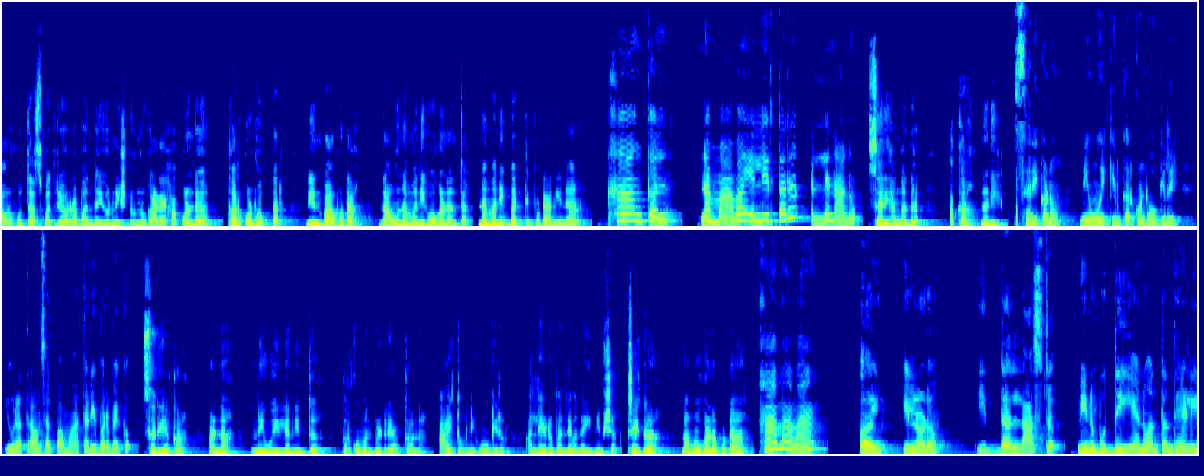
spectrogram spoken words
ಅವ್ರ ಹುಚ್ಚಾಸ್ಪತ್ರೆ ಅವರ ಬಂದು ಇವ್ರನ್ನ ಇಷ್ಟರನ್ನು ಗಾಳಿ ಹಾಕೊಂಡು ಕರ್ಕೊಂಡು ಹೋಗ್ತಾರೆ. ನೀನ್ ಬಾ ಪುಟ ನಾವು ನಮ್ಮ ಮನೆಗೆ ಹೋಗೋಣ ಅಂತ. ನಮ್ಮ ಮನೆಗೆ ಬರ್ತಿ ಪುಟ ನೀನು. ನಮ್ಮ ಮಾವ ಎಲ್ಲಿರ್ತಾರ ಅಲ್ಲೇ ನಾನು. ಸರಿ ಹಂಗಂದ್ರ. ಅಕ್ಕ ನಡಿ. ಸರಿ ಕಣೋ ನೀವು ಈಕಿನ ಕರ್ಕೊಂಡು ಹೋಗಿರಿ. ಇವ್ರ ಹತ್ರ ಒಂದ್ ಸ್ವಲ್ಪ ಮಾತಾಡಿ ಬರ್ಬೇಕು. ಸರಿ ಅಕ್ಕ. ಅಣ್ಣ ನೀವು ಇಲ್ಲೇ ನಿಂತು ಕರ್ಕೊಂಬಂದ್ಬಿಡ್ರಿ ಅಕ್ಕನ. ಆಯ್ತು ನೀವು ಹೋಗಿರು. ಅಲ್ಲೇ ಇರು ಬಂದೆ ಒಂದು ಐದು ನಿಮಿಷ. ಚೈತ್ರ ನಾವು ಹೋಗೋಣ ಪುಟ? ಹಾ ಮಾವ. ಓಯ್ ಇಲ್ಲಿ ನೋಡು. ಇದ್ದ ಲಾಸ್ಟ್ ನಿನ್ನ ಬುದ್ಧಿ ಏನು ಅಂತಂದು ಹೇಳಿ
